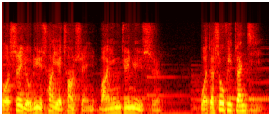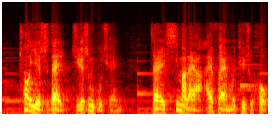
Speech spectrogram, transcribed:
我是有律创业创始人王英军律师。我的收费专辑《创业时代决胜股权》在喜马拉雅 FM 推出后，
